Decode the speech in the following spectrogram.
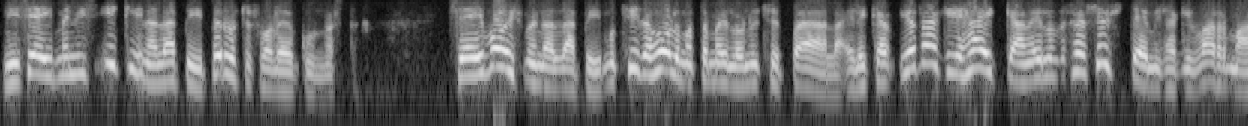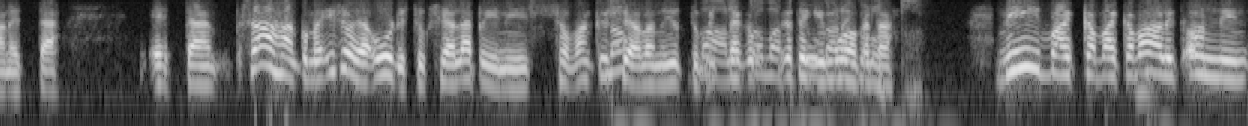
niin se ei menisi ikinä läpi perustusvaliokunnasta. Se ei voisi mennä läpi, mutta siitä huolimatta meillä on nyt se päällä. Eli jotakin häikkää meillä on tässä systeemissäkin varmaan, että, että saadaanko me isoja uudistuksia läpi, niin se on vain kyseenalainen juttu. No, vaalit Pitääkö ovat jotenkin muokata? kuluttua. Niin, vaikka, vaikka vaalit on, niin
